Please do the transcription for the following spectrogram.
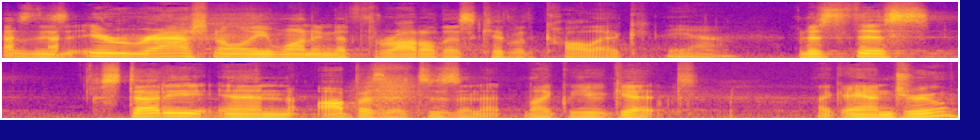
Is this irrationally wanting to throttle this kid with colic. Yeah. And it's this study in opposites, isn't it? Like you get, like Andrew,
